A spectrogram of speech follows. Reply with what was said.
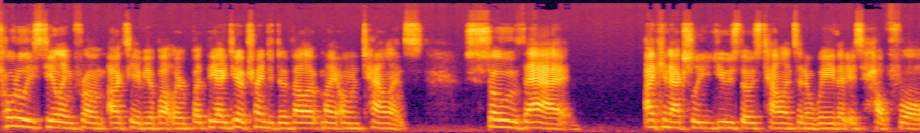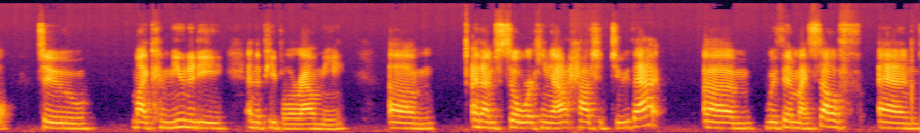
totally stealing from Octavia Butler, but the idea of trying to develop my own talents so that I can actually use those talents in a way that is helpful to my community and the people around me. Um, and I'm still working out how to do that um, within myself and,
